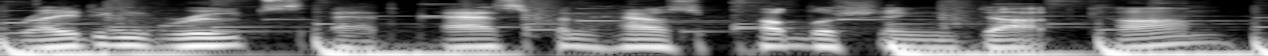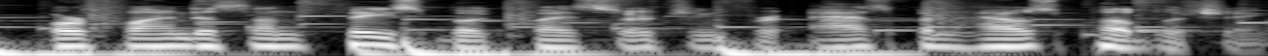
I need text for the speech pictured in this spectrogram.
writingroots at aspenhousepublishing.com or find us on Facebook by searching for Aspen House Publishing.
